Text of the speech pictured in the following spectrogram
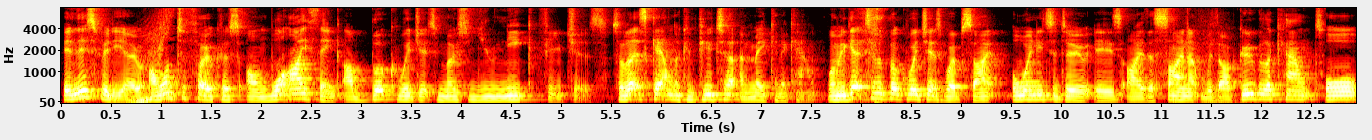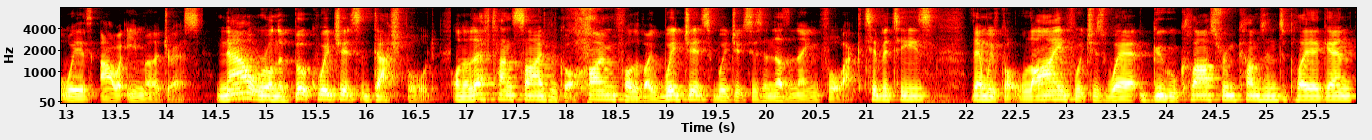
In this video, I want to focus on what I think are Book Widget's most unique features. So let's get on the computer and make an account. When we get to the Book Widgets website, all we need to do is either sign up with our Google account or with our email address. Now we're on the Book Widgets dashboard. On the left-hand side, we've got Home followed by Widgets. Widgets is another name for activities. Then we've got Live, which is where Google Classroom comes into play again,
